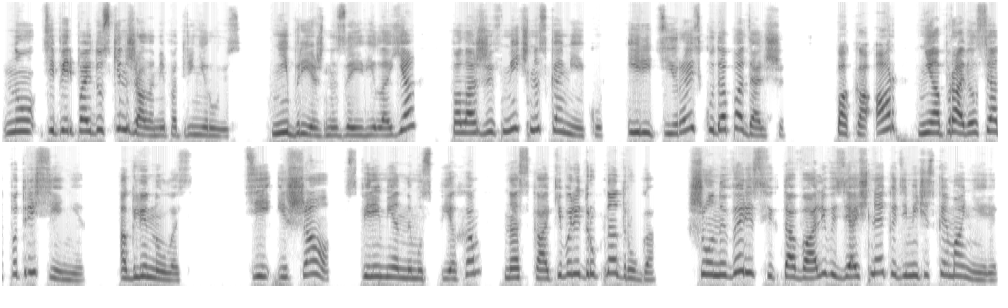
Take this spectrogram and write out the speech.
Ну, теперь пойду с кинжалами потренируюсь. Небрежно заявила я, положив меч на скамейку и ретируясь куда подальше, пока Ар не оправился от потрясения. Оглянулась. Ти и Шао с переменным успехом наскакивали друг на друга, Шон и Верис фехтовали в изящной академической манере,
